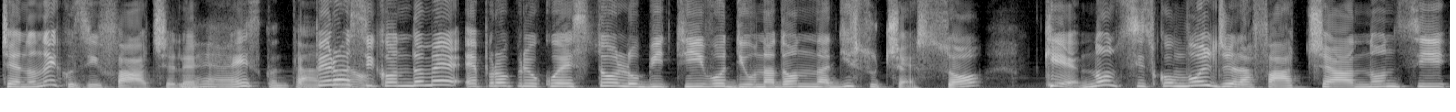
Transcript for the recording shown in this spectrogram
Cioè non è così facile. Eh, è scontato. Però no? secondo me è proprio questo l'obiettivo di una donna di successo che non si sconvolge la faccia, non si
